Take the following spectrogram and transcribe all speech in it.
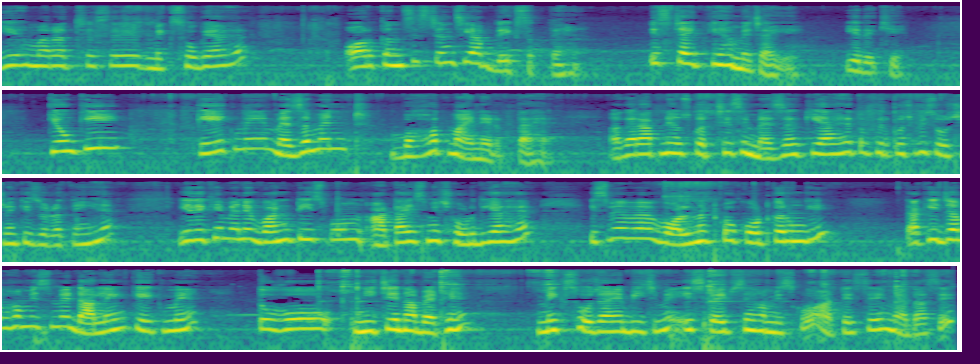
ये हमारा अच्छे से मिक्स हो गया है और कंसिस्टेंसी आप देख सकते हैं। इस टाइप की हमें चाहिए, ये देखिए। क्योंकि केक में मेज़रमेंट बहुत मायने रखता है। अगर आपने उसको अच्छे से मेजर किया है तो फिर कुछ भी सोचने की ज़रूरत नहीं है। ये देखिए, मैंने वन टीस्पून आटा इसमें छोड़ दिया है। इसमें मैं वॉलनट को कोट करूँगी, ताकि जब हम इसमें डालें केक में तो वो नीचे ना बैठे मिक्स हो जाए बीच में। इस टाइप से हम इसको आटे से, मैदा से,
